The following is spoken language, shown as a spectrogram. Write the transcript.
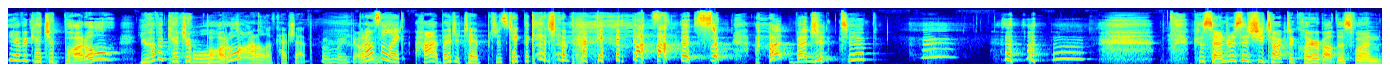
You have a ketchup bottle. You have a ketchup Whole bottle. bottle of ketchup. Oh my god! But also like hot budget tip, just take the ketchup packet. So hot budget tip. Cassandra said she talked to Claire about this one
